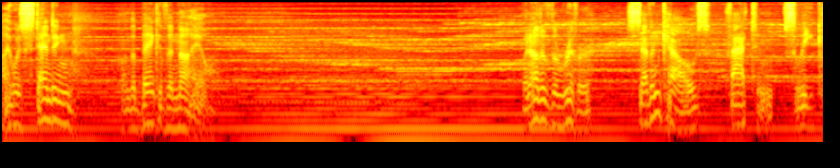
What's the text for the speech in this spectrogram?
I was standing on the bank of the Nile when out of the river, seven cows, fat and sleek,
